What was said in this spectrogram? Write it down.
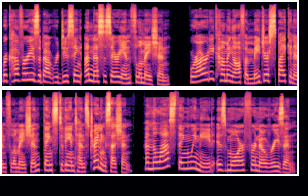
Recovery is about reducing unnecessary inflammation. We're already coming off a major spike in inflammation thanks to the intense training session, and the last thing we need is more for no reason.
